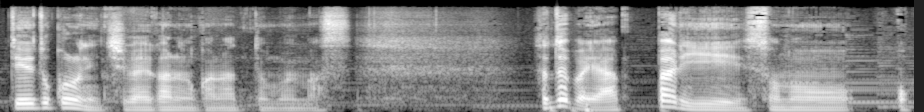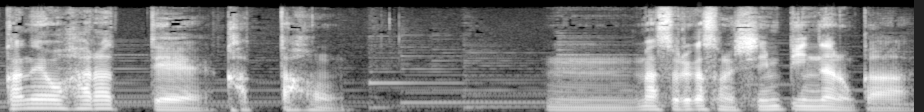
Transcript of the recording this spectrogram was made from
っていうところに違いがあるのかなって思います。例えばやっぱりそのお金を払って買った本。うんまあそれがその新品なのか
